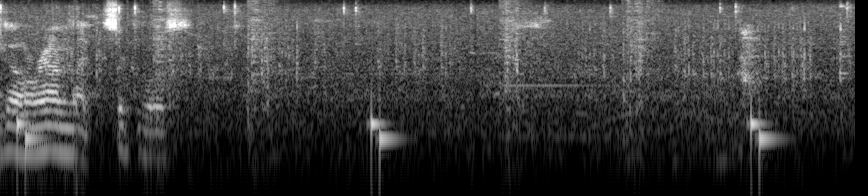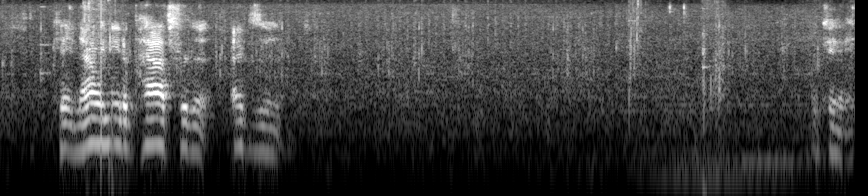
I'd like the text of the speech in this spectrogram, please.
They go around like circles. Okay, now we need a path for the exit. Okay.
